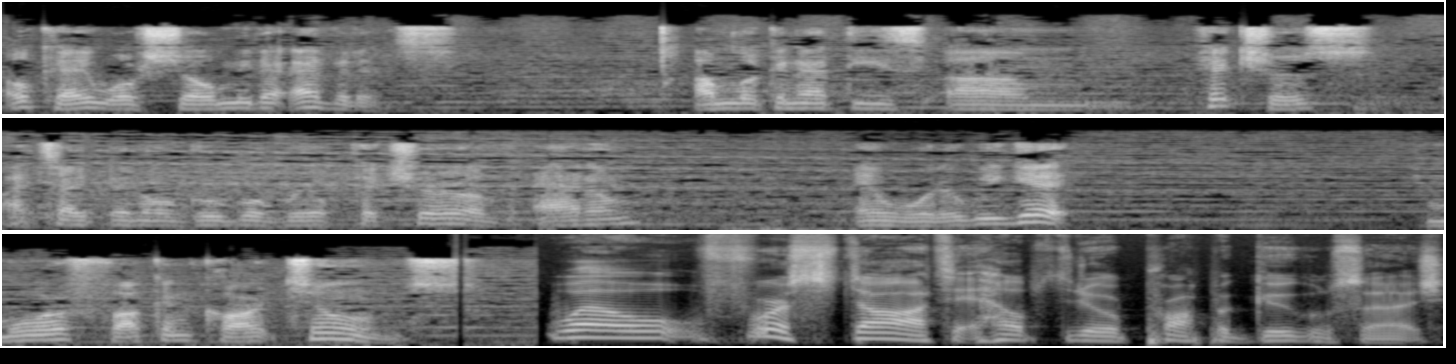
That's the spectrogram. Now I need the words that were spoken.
Okay, well, show me the evidence. I'm looking at these um, pictures. I type in on Google real picture of Adam, and what do we get? More fucking cartoons. Well, for a start, it helps to do a proper Google search.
